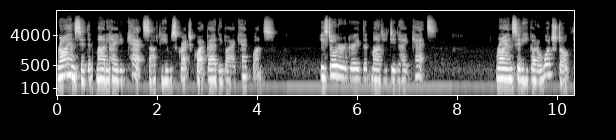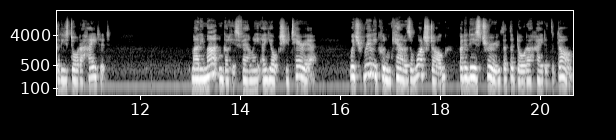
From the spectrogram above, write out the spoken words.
Ryan said that Marty hated cats after he was scratched quite badly by a cat once. His daughter agreed that Marty did hate cats. Ryan said he got a watchdog that his daughter hated. Marty Martin got his family a Yorkshire Terrier, which really couldn't count as a watchdog, but it is true that the daughter hated the dog.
